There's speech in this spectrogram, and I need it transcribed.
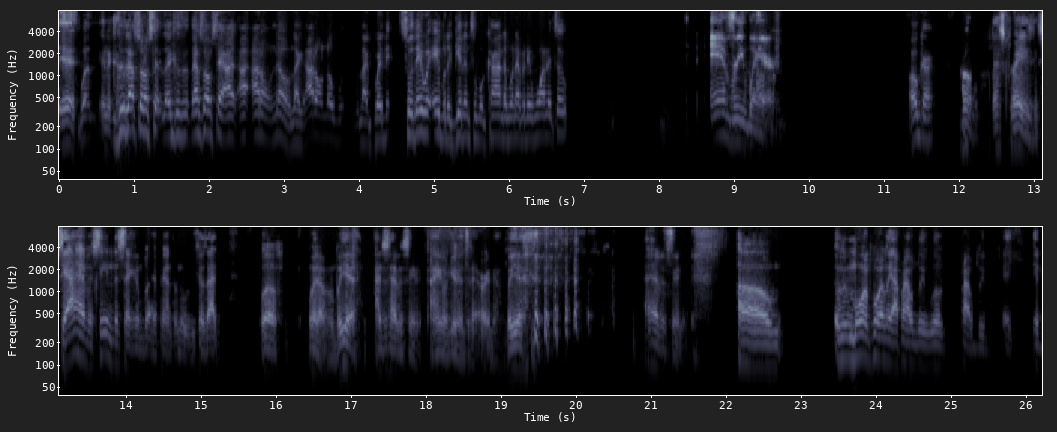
Yeah, well, because that's what I'm saying. Like, 'cause that's what I'm saying. I, I I don't know. Like I don't know. Like where they so they were able to get into Wakanda whenever they wanted to. Everywhere. Okay. Oh, that's crazy. See, I haven't seen the second Black Panther movie because I, well, whatever. But yeah, I just haven't seen it. I ain't gonna get into that right now. But yeah, I haven't seen it. Um, more importantly, I probably will probably if, if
